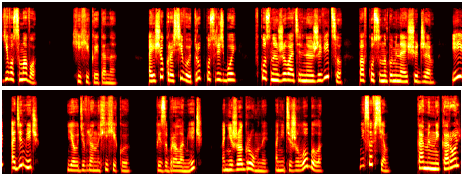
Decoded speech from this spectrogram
его самого. Хихикает она. А еще красивую трубку с резьбой, вкусную жевательную живицу, по вкусу напоминающую джем, и один меч. Я удивленно хихикаю. «Ты забрала меч? Они же огромные. А не тяжело было?» «Не совсем. Каменный король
